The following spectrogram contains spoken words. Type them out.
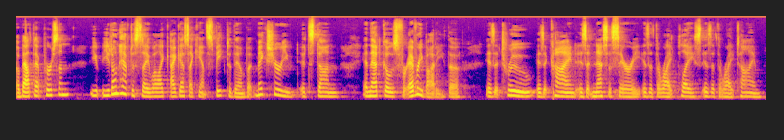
about that person, you you don't have to say, "Well, I, I guess I can't speak to them," but make sure you it's done, and that goes for everybody. The is it true? Is it kind? Is it necessary? Is it the right place? Is it the right time?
